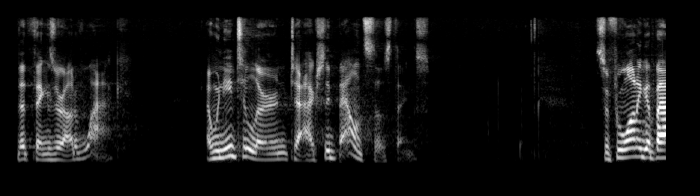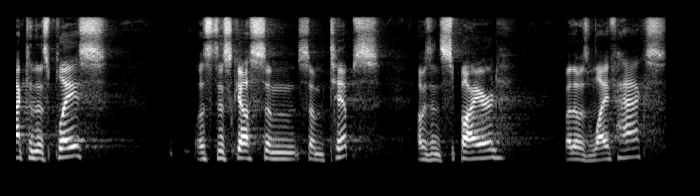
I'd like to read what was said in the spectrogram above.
that things are out of whack. And we need to learn to actually balance those things. So if we want to get back to this place, let's discuss some, some tips. I was inspired by those life hacks.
